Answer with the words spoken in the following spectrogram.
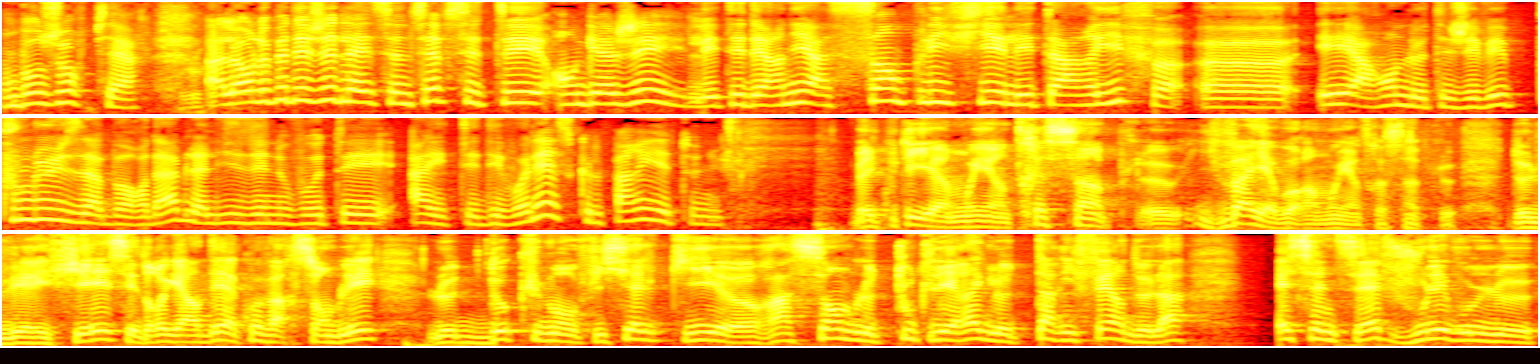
Bonjour Pierre. Alors le PDG de la SNCF s'était engagé l'été dernier à simplifier les tarifs euh, et à rendre le TGV plus abordable. La liste des nouveautés a été dévoilée. Est-ce que le pari est tenu? Bah écoutez, il y a un moyen très simple, euh, il va y avoir un moyen très simple de le vérifier, c'est de regarder à quoi va ressembler le document officiel qui euh, rassemble toutes les règles tarifaires de la SNCF, je voulais vous le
